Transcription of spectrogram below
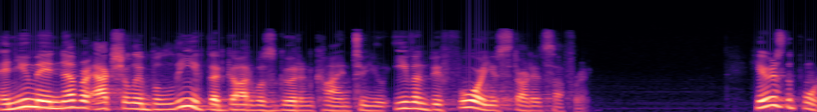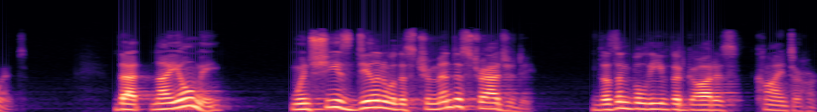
and you may never actually believe that God was good and kind to you, even before you started suffering. Here's the point that Naomi, when she is dealing with this tremendous tragedy, doesn't believe that God is kind to her.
